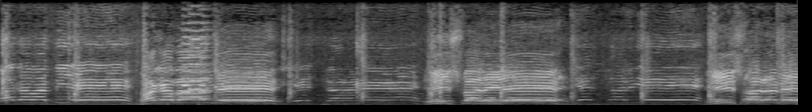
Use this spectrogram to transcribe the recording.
பகவதியே பகவானே ஈஸ்வரியே ஈஸ்வரனே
